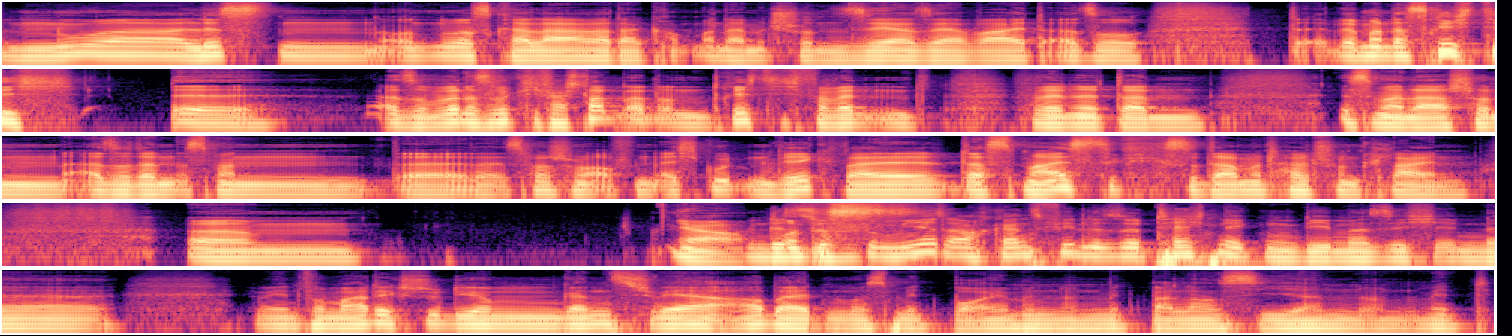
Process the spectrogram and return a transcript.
nur Listen und nur Skalare, da kommt man damit schon sehr, sehr weit. Also wenn man das richtig äh, also wenn man das wirklich verstanden hat und richtig verwendet, verwendet, dann ist man da schon, also dann ist man, äh, da ist man schon auf einem echt guten Weg, weil das meiste kriegst du damit halt schon klein. Ähm, ja, und das, und das summiert auch ganz viele so Techniken, die man sich in der, im Informatikstudium ganz schwer erarbeiten muss mit Bäumen und mit Balancieren und mit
